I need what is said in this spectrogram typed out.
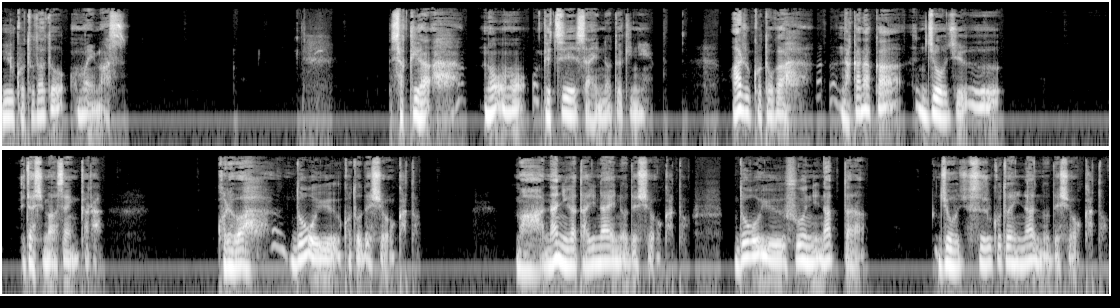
いうことだと思います。昨夜の月英祭の時に、あることがなかなか成就いたしませんから、これはどういうことでしょうかと。まあ何が足りないのでしょうかと。どういう風になったら成就することになるのでしょうかと。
